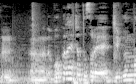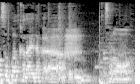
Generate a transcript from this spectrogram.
うん。うん、僕はねちょっとそれ自分もそこは課題だから、うん、その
